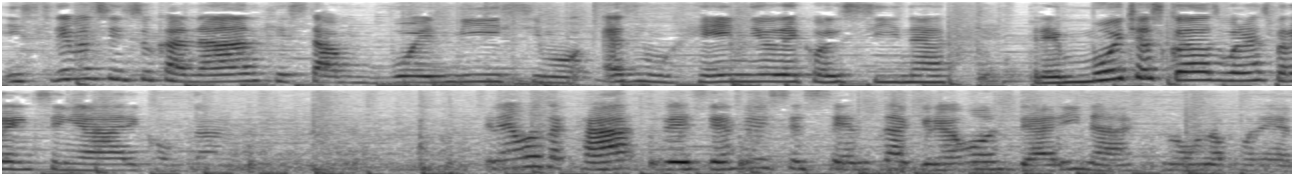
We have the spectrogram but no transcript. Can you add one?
Inscríbanse en su canal que está buenísimo. Es un genio de cocina. Tiene muchas cosas buenas para enseñar y contar. Tenemos acá 360 gramos de harina que vamos a poner.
